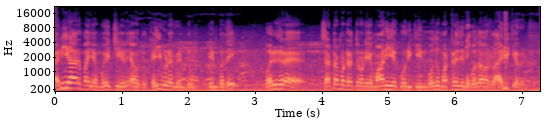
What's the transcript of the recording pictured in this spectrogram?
தனியார் மய முயற்சிகளை அவர்கள் கைவிட வேண்டும் என்பதை வருகிற சட்டமன்றத்தினுடைய மானிய கோரிக்கையின் போது மற்றதின் போது அவர்கள் அறிவிக்க வேண்டும்.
